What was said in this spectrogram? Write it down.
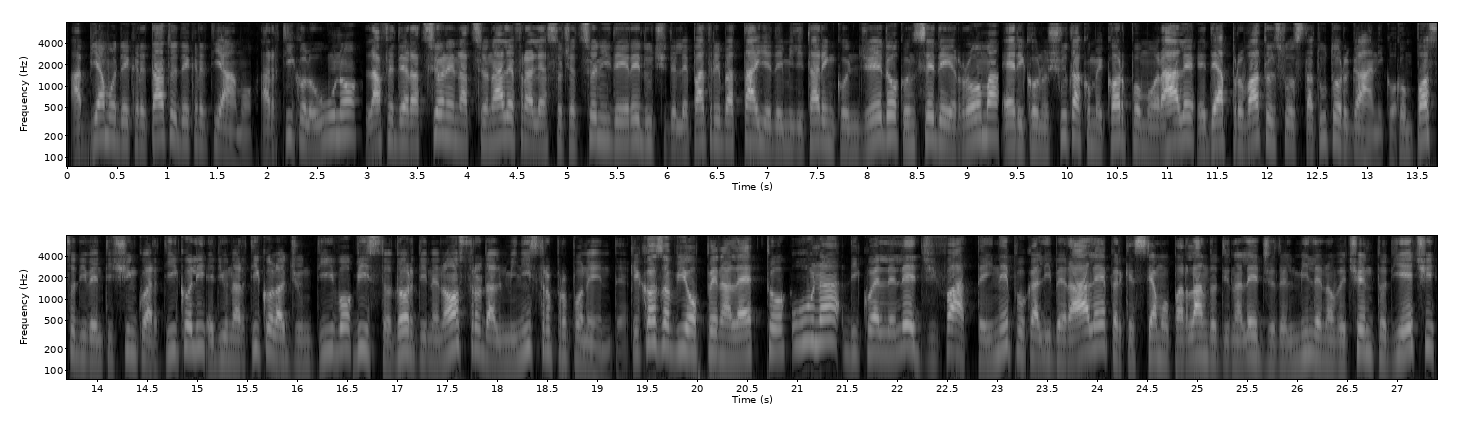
abbiamo decretato e decretiamo. Articolo 1. La Federazione Nazionale fra le associazioni dei reduci delle patrie battaglie e dei militari in congedo, con sede in Roma, è riconosciuta come corpo morale ed è approvato il suo statuto organico, composto di 25 articoli e di un articolo aggiuntivo, visto d'ordine nostro dal ministro proponente. Che cosa vi ho appena letto? Una di quelle leggi fatte in epoca liberale, perché stiamo parlando di una legge del 1910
